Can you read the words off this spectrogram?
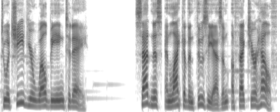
to achieve your well being today. Sadness and lack of enthusiasm affect your health.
